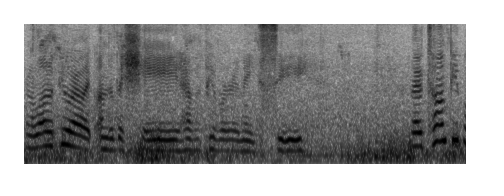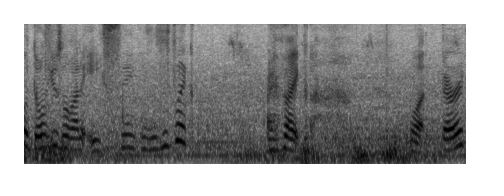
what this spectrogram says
And a lot of people are like under the shade, half the people are in AC. And they're telling people don't use a lot of AC because this is like, I like, what, third,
